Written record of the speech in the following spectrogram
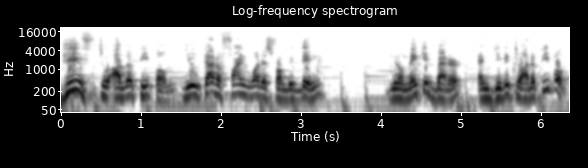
give to other people, you got to find what is from within, you know, make it better and give it to other people.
